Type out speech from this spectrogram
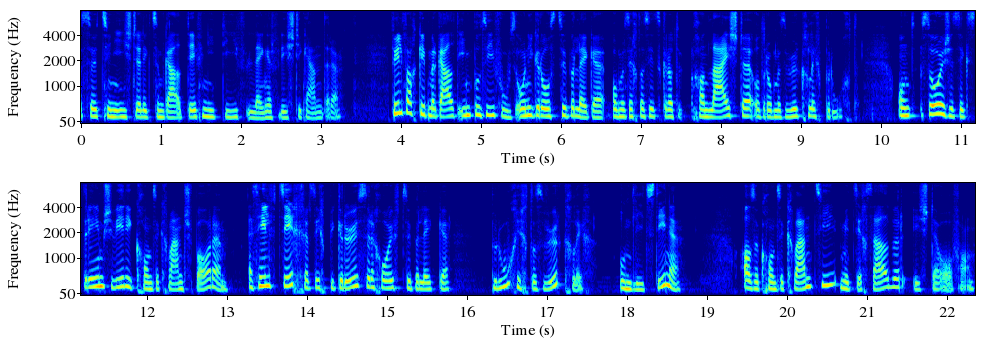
sollte seine Einstellung zum Geld definitiv längerfristig ändern. Vielfach gibt man Geld impulsiv aus, ohne groß zu überlegen, ob man sich das jetzt gerade kann leisten oder ob man es wirklich braucht. Und so ist es extrem schwierig, konsequent zu sparen. Es hilft sicher, sich bei grösseren Käufen zu überlegen, brauche ich das wirklich? Und liegt es drin? Also konsequent sein mit sich selber ist der Anfang.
